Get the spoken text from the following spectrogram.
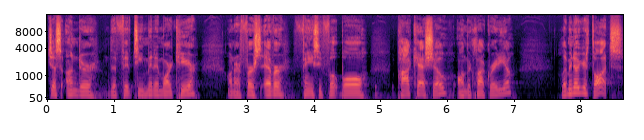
just under the 15 minute mark here on our first ever fantasy football podcast show on the clock radio. Let me know your thoughts.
